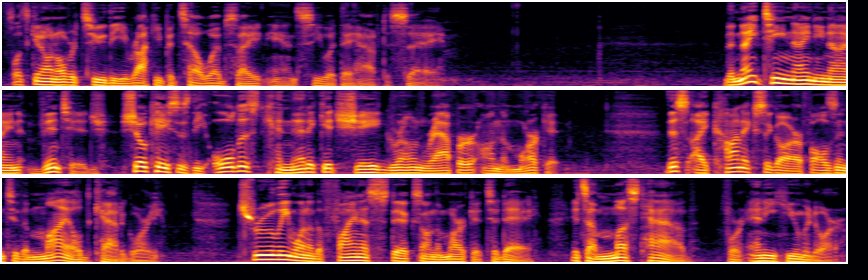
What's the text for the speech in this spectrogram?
So let's get on over to the Rocky Patel website and see what they have to say. The 1999 Vintage showcases the oldest Connecticut shade grown wrapper on the market. This iconic cigar falls into the mild category. Truly one of the finest sticks on the market today. It's a must have for any humidor.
